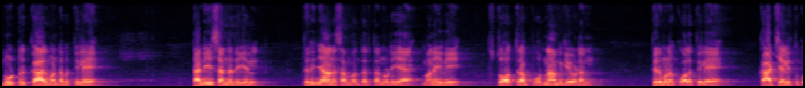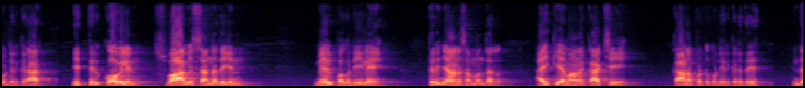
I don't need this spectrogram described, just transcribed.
நூற்றுக்கால் மண்டபத்திலே தனி சன்னதியில் திருஞான சம்பந்தர் தன்னுடைய மனைவி ஸ்தோத்திர பூர்ணாம்பிகையுடன் திருமண கோலத்திலே காட்சியளித்து கொண்டிருக்கிறார். இத்திருக்கோவிலின் சுவாமி சன்னதியின் மேல் பகுதியிலே திருஞான சம்பந்தர் ஐக்கியமான காட்சி காணப்பட்டு கொண்டிருக்கிறது. இந்த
